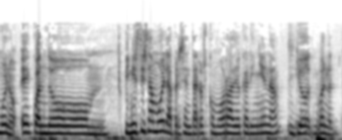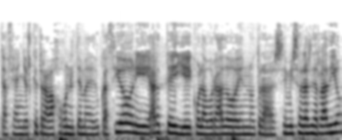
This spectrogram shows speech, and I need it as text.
Bueno, eh, cuando mm, viniste Samuel a presentaros como Radio Cariñena, yo, bueno, hace años que trabajo con el tema de educación y arte y he colaborado en otras emisoras de radio,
